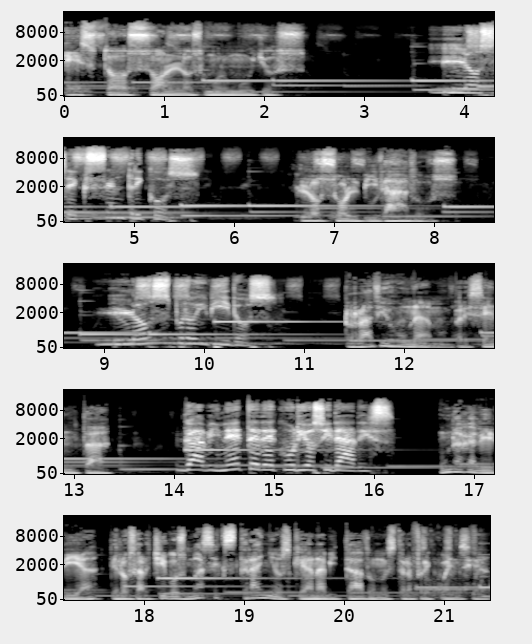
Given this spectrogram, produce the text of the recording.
Estos son los murmullos. Los excéntricos. Los olvidados. Los prohibidos. Radio UNAM presenta Gabinete de Curiosidades. una galería de los archivos más extraños que han habitado nuestra frecuencia.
